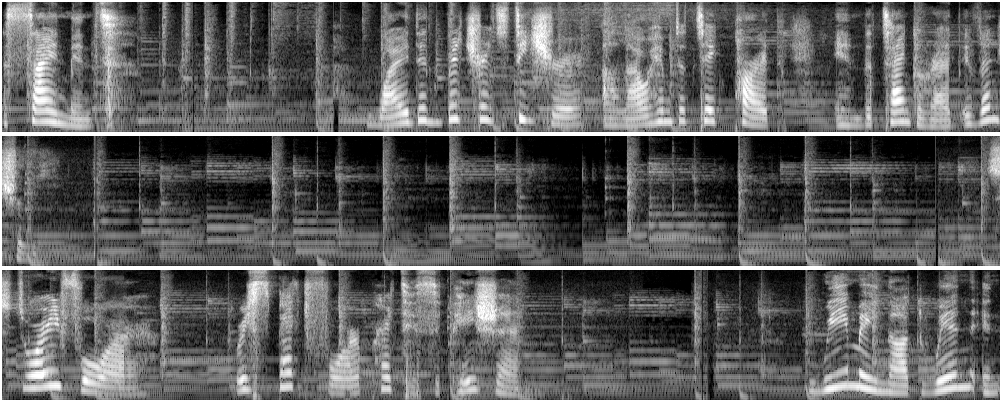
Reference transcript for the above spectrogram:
Assignment Why did Richard's teacher allow him to take part in the tanker ride eventually? Story 4 Respect for Participation We may not win in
